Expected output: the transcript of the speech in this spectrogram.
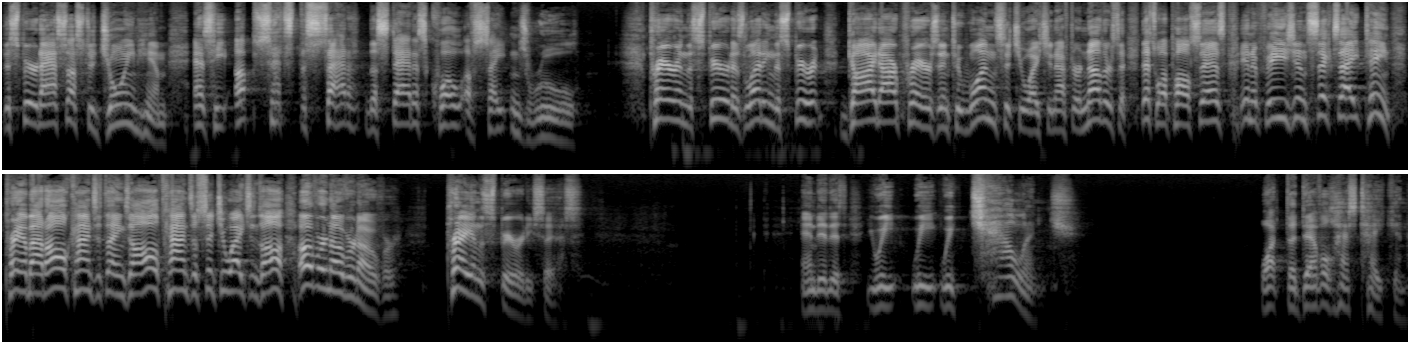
The Spirit asks us to join Him as He upsets the the status quo of Satan's rule. Prayer in the Spirit is letting the Spirit guide our prayers into one situation after another. That's what Paul says in Ephesians 6:18. Pray about all kinds of things, all kinds of situations, all over and over and over. Pray in the Spirit, he says. And it is we we we challenge what the devil has taken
